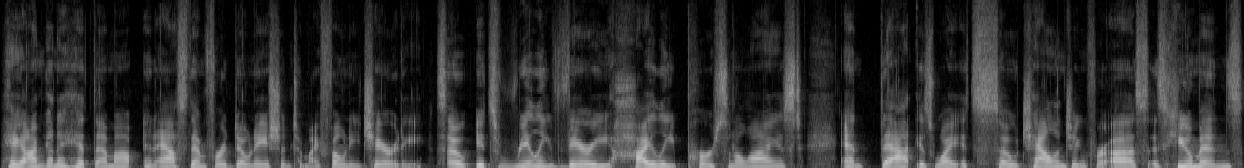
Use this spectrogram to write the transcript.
Hey, I'm going to hit them up and ask them for a donation to my phony charity. So it's really very highly personalized. And that is why it's so challenging for us as humans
